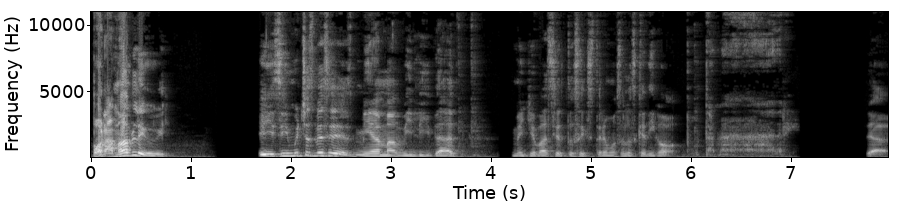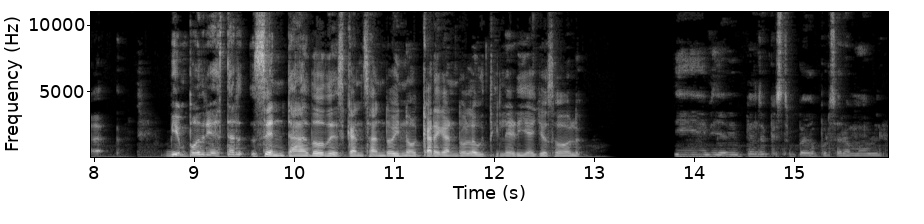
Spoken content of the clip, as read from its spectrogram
Por amable, güey. Y sí, muchas veces mi amabilidad me lleva a ciertos extremos en los que digo, puta madre. Ya, Bien podría estar sentado, descansando y no cargando la utilería yo solo. Y yo pienso que es estúpido por ser amable.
